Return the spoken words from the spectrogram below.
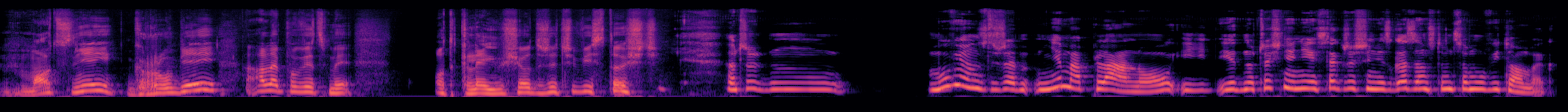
mocniej, grubiej, ale powiedzmy, odkleił się od rzeczywistości. Znaczy. Mm, mówiąc, że nie ma planu i jednocześnie nie jest tak, że się nie zgadzam z tym, co mówi Tomek.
